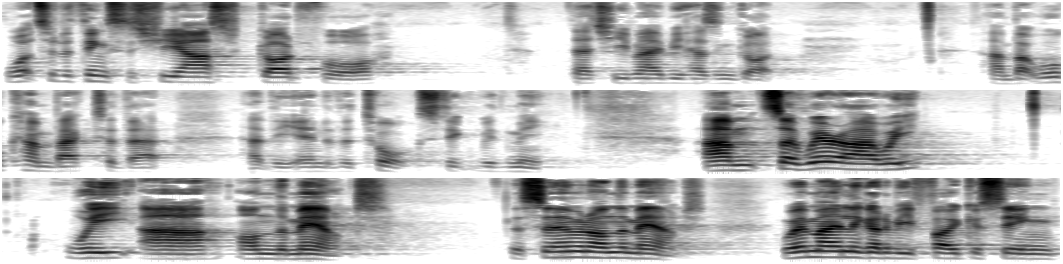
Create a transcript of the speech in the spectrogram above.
What sort of things has she asked God for that she maybe hasn't got? Um, but we'll come back to that at the end of the talk. Stick with me. Um, so, where are we? We are on the Mount, the Sermon on the Mount. We're mainly going to be focusing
